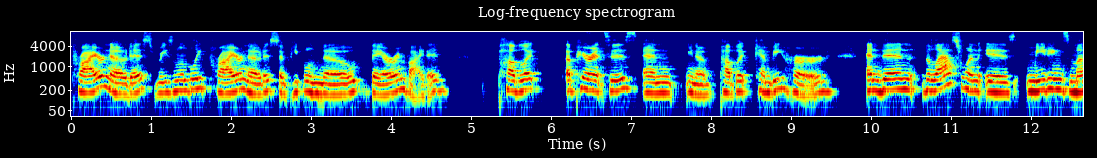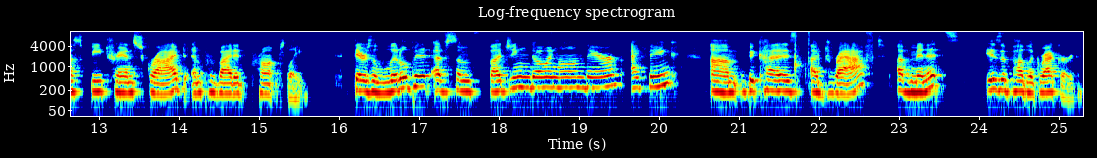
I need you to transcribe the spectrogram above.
prior notice, reasonably prior notice, so people know they are invited, public appearances, and you know, public can be heard. And then the last one is meetings must be transcribed and provided promptly. There's a little bit of some fudging going on there, I think, um, because a draft of minutes is a public record.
